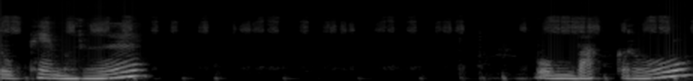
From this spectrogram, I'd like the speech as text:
노폐물을 몸 밖으로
